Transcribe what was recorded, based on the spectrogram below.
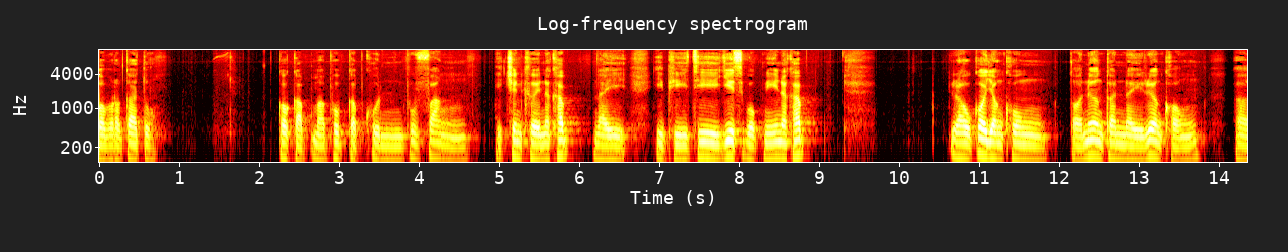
وبركاته ก็กลับมาพบกับคุณผู้ฟังอีกเช่นเคยนะครับ ใน EP ที่ 26 นี้นะครับ เราก็ยังคงต่อเนื่องกันในเรื่องของเออ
